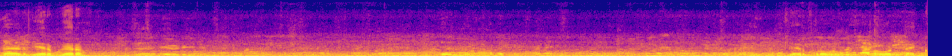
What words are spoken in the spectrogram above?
ਸਾਈਡ ਗੇਅਰ ਵਗੈਰਾ। ਗੇਅਰ ਪ੍ਰੋ ਪਾਵਰ ਟੈਕ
